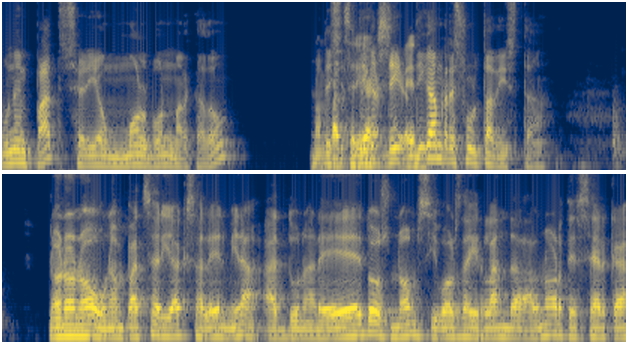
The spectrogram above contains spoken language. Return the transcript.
un empat seria un molt bon marcador? Un empat seria diga, excel·lent. Digue'm resultadista. No, no, no, un empat seria excel·lent. Mira, et donaré dos noms, si vols, d'Irlanda del Nord. És cert que,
